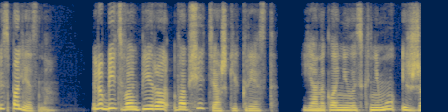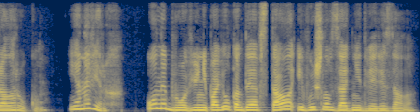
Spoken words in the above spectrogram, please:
Бесполезно. Любить вампира вообще тяжкий крест. Я наклонилась к нему и сжала руку. Я наверх. Он и бровью не повел, когда я встала и вышла в задние двери зала.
